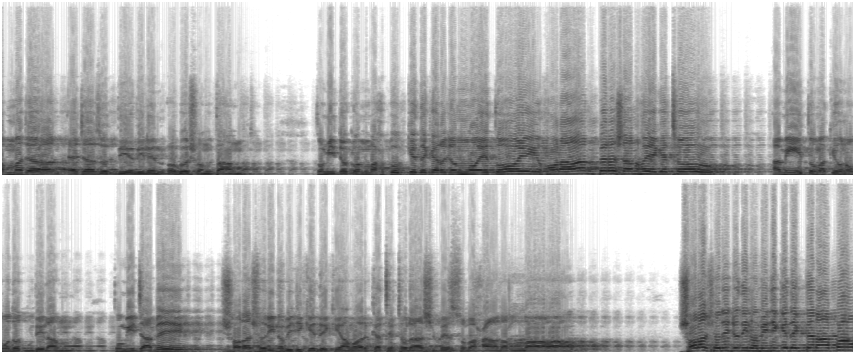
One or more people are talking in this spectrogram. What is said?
আম্মা যান এজাজত দিয়ে দিলেন, ওগো সন্তান, তুমি যখন মাহবুবকে দেখার জন্য এতই হরান পেরেশান হয়ে গেছো আমি তোমাকে অনুমোদন দিলাম। তুমি যাবে, সরাসরি নবীজিকে দেখে আমার কাছে চলে আসবে, সুবহানাল্লাহ। সরাসরি যদি নবীজিকে দেখতে না পাও,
